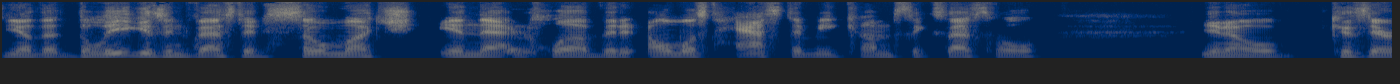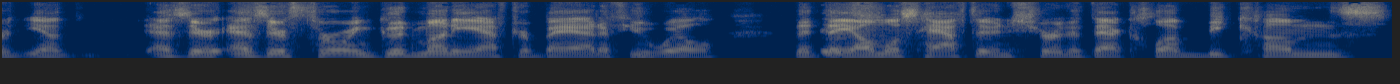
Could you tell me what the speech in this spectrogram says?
you know the, the league has invested so much in that club that it almost has to become successful you know because they're you know as they're as they're throwing good money after bad if you will that they almost have to ensure that that club becomes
